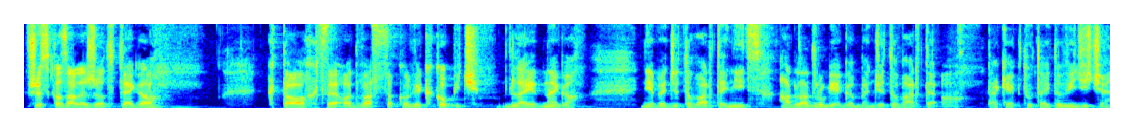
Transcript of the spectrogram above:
wszystko zależy od tego, kto chce od Was cokolwiek kupić. Dla jednego nie będzie to warte nic, a dla drugiego będzie to warte o, tak jak tutaj to widzicie.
